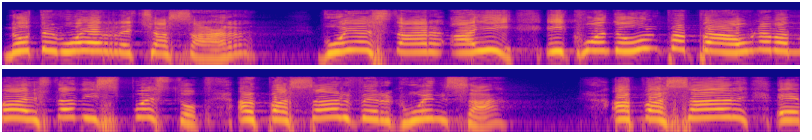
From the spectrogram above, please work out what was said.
no te voy a rechazar voy a estar ahí. Y cuando un papá o una mamá está dispuesto a pasar vergüenza, a pasar eh,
